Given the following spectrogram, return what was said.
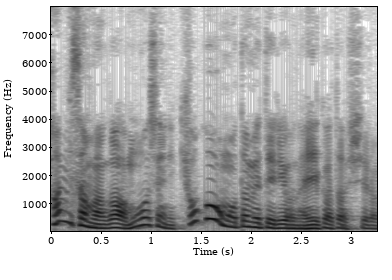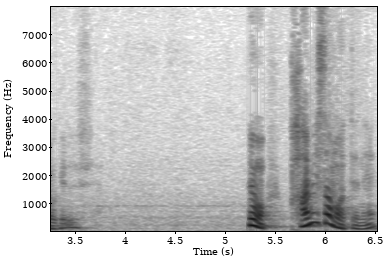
神様がモーセに許可を求めているような言い方をしているわけです。でも神様ってね、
